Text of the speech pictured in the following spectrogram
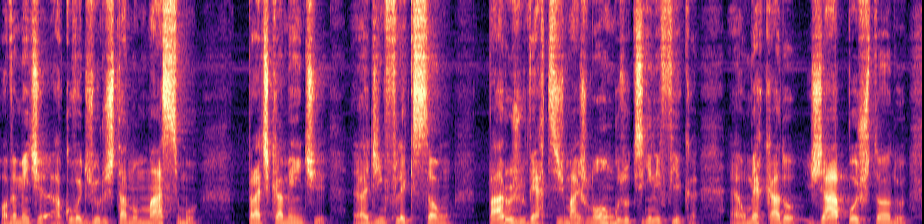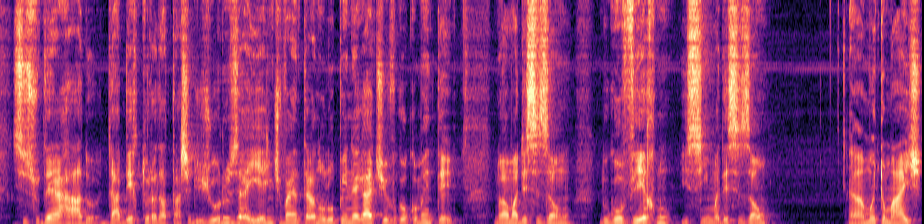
obviamente, a curva de juros está no máximo praticamente é, de inflexão para os vértices mais longos, o que significa é, o mercado já apostando, se isso der errado, da abertura da taxa de juros, e aí a gente vai entrar no looping negativo que eu comentei. Não é uma decisão do governo, e sim uma decisão é, muito mais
